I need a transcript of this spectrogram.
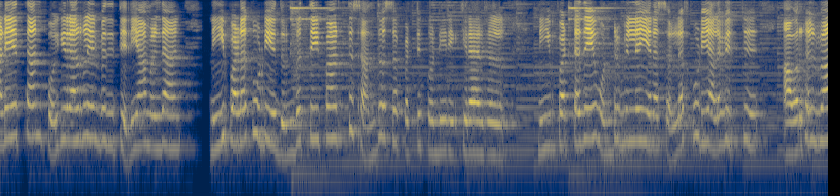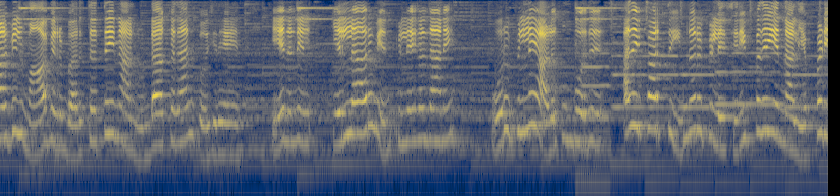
அடையத்தான் போகிறார்கள் என்பது தெரியாமல் தான் நீ படக்கூடிய துன்பத்தை பார்த்து சந்தோஷப்பட்டு கொண்டிருக்கிறார்கள். நீ பட்டதே ஒன்றுமில்லை என சொல்லக்கூடிய அளவிற்கு அவர்கள் வாழ்வில் மாபெரும் வருத்தத்தை நான் உண்டாக்கத்தான் போகிறேன். ஏனெனில் எல்லாரும் என் பிள்ளைகள் தானே ஒரு பிள்ளை அழுகும் போது அதை பார்த்து இன்னொரு பிள்ளை சிரிப்பதை என்னால் எப்படி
